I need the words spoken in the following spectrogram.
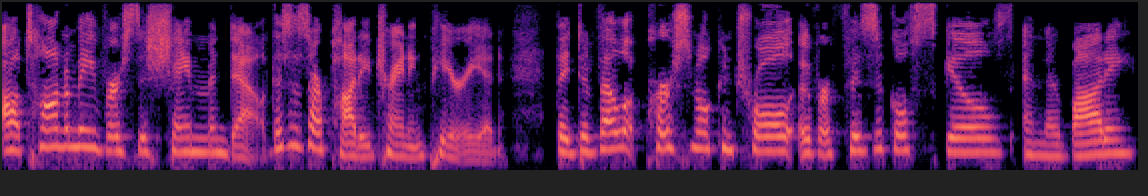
autonomy versus shame and doubt. This is our potty training period. They develop personal control over physical skills and their body.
